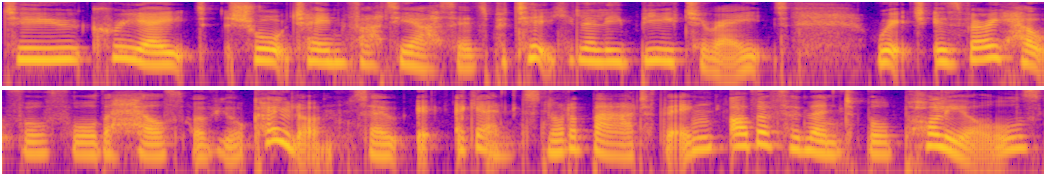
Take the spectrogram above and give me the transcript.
to create short chain fatty acids, particularly butyrate, which is very helpful for the health of your colon. So, it, again, it's not a bad thing. Other fermentable polyols,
